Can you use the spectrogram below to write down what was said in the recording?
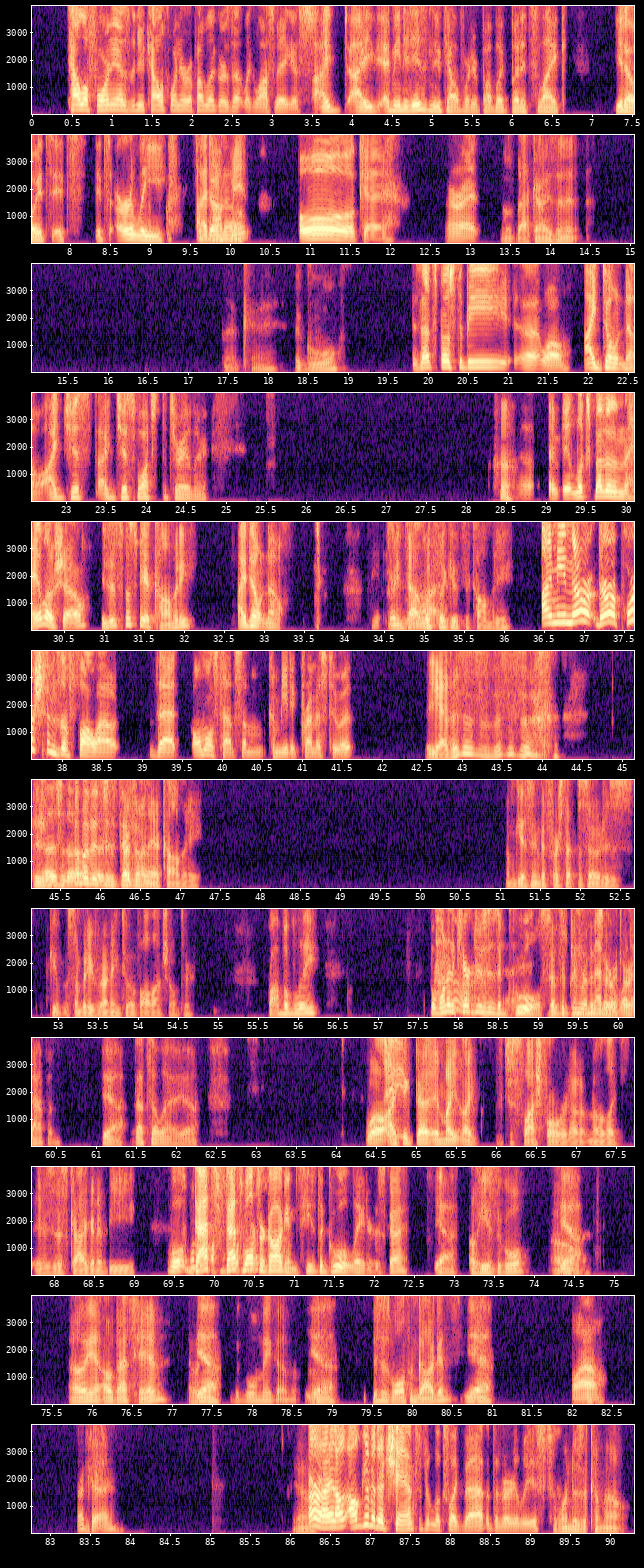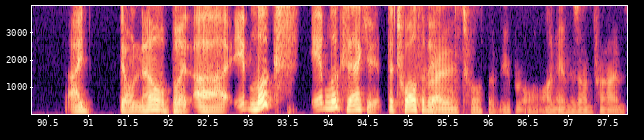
California as the new California Republic or is that like Las Vegas? I I I mean it is New California Republic, but it's like you know, it's it's it's early. Is it I don't know. meat? Oh, okay. All right. Oh, that guy's in it. Okay, the ghoul. Is that supposed to be uh well, I don't know. I just I just watched the trailer. Huh? uh, it, it looks better than the Halo show. Is this supposed to be a comedy? I don't know. I mean, that looks like it's a comedy. I mean, there are there are portions of Fallout that almost have some comedic premise to it. Yeah, this is this is. A, there's There's the- some of this is definitely one. a comedy. I'm guessing the first episode is people somebody running to a fallout shelter. Probably. But one of the characters is a ghoul, so that the he can remember what happened. Yeah, that's LA, yeah. Well, I I- think that it might like just flash forward. I don't know. Like, is this guy going to be Well, that's that's? Walton Goggins. He's the ghoul later. this guy? Yeah. Oh, he's the ghoul. Oh, Yeah. Oh yeah. Oh, that's him. That was Yeah. him, the ghoul makeup. Oh, Yeah. This is Walton Goggins. Yeah. Wow. Okay. Yeah. All right, I'll I'll give it a chance if it looks like that at the very least. When does it come out? I don't know, but uh it looks it looks accurate. The 12th of Friday, April. twelfth of April on Amazon Prime.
